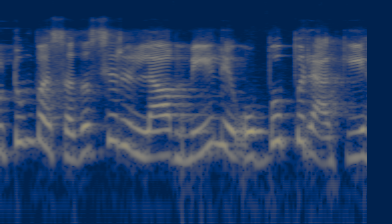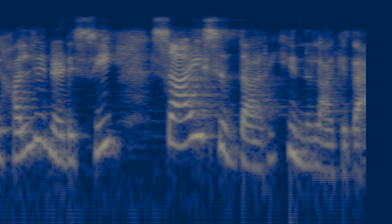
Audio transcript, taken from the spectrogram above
ಕುಟುಂಬ ಸದಸ್ಯರೆಲ್ಲ ಮೇಲೆ ಒಬ್ಬೊಬ್ಬರಾಗಿ ನಡೆಸಿ ಸಾಯಿಸಿದ್ದಾರೆ ಎನ್ನಲಾಗಿದೆ.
